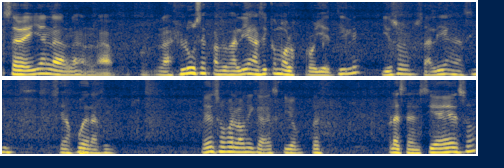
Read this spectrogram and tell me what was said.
se veían las luces cuando salían así como los proyectiles y eso salían así hacia afuera así. Eso fue la única vez que yo pues, presencié eso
